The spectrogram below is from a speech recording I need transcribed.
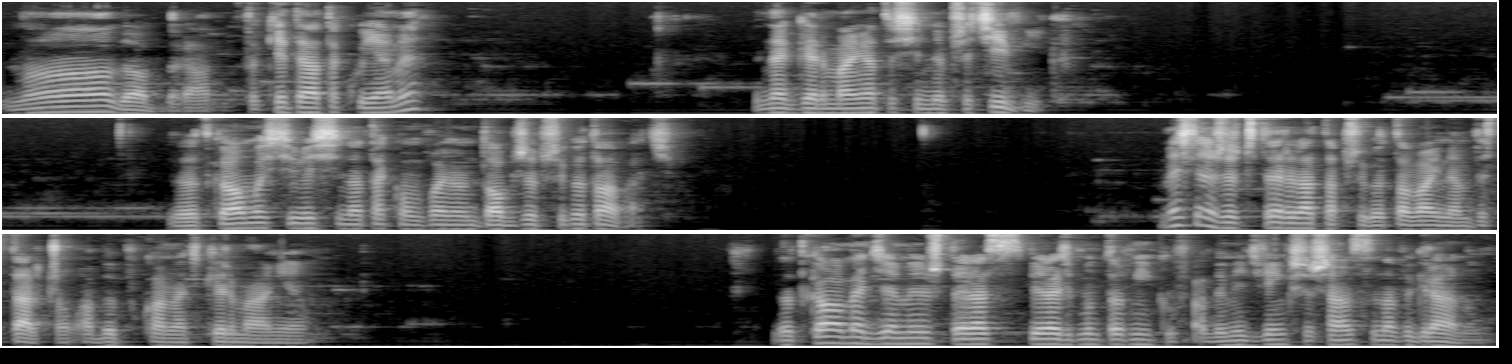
No dobra, to kiedy atakujemy? Jednak Germania to silny przeciwnik. Dodatkowo musimy się na taką wojnę dobrze przygotować. Myślę, że 4 lata przygotowań nam wystarczą, aby pokonać Germanię. Dodatkowo będziemy już teraz wspierać buntowników, aby mieć większe szanse na wygraną.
